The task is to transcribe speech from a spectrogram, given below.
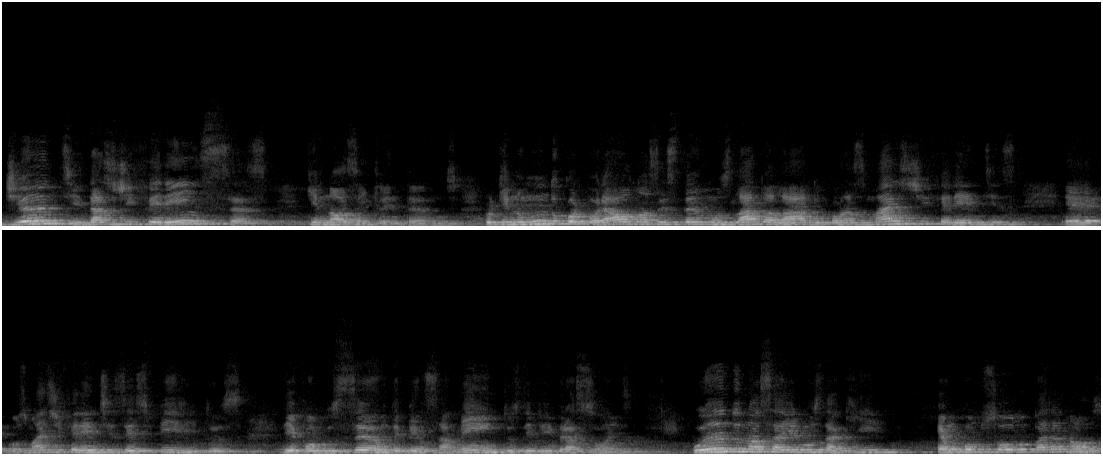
diante das diferenças que nós enfrentamos. Porque no mundo corporal nós estamos lado a lado com as mais diferentes é, os mais diferentes espíritos de evolução, de pensamentos, de vibrações. Quando nós sairmos daqui, é um consolo para nós,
